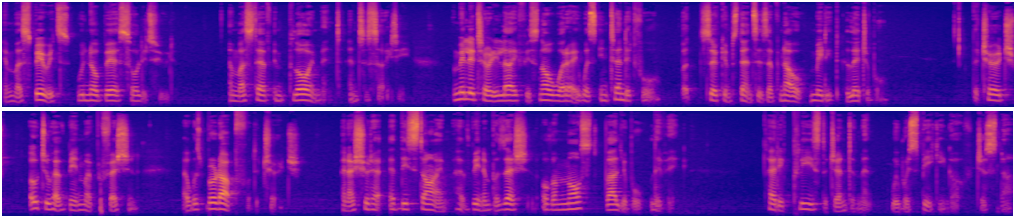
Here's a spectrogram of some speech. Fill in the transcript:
and my spirits will not bear solitude. I must have employment and society. A military life is not what I was intended for, but circumstances have now made it eligible. The church ought to have been my profession. I was brought up for the church, and I should ha- at this time have been in possession of a most valuable living, had it pleased the gentleman we were speaking of just now.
